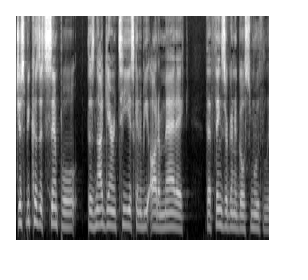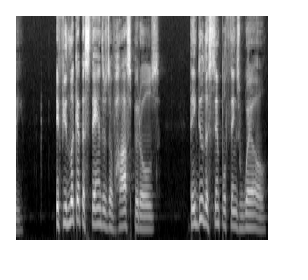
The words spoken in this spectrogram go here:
Just because it's simple does not guarantee it's going to be automatic that things are going to go smoothly. If you look at the standards of hospitals, they do the simple things well,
